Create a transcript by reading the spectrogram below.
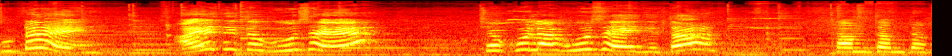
कुठं आहे? आहे तिथं घुस आहे? चकूला घुस आहे तिथं. थांब थांब थांब.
